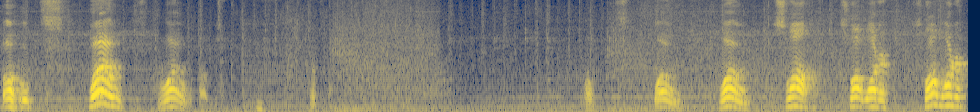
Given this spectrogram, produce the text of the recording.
Whoa! Whoa! Whoa! Whoa! Whoa! Whoa! Swamp! Swamp water! Swamp water!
